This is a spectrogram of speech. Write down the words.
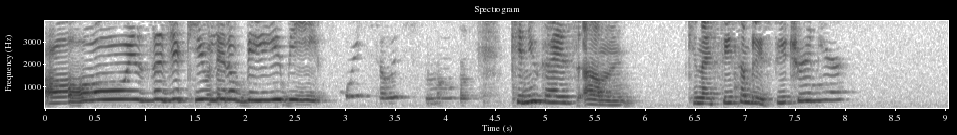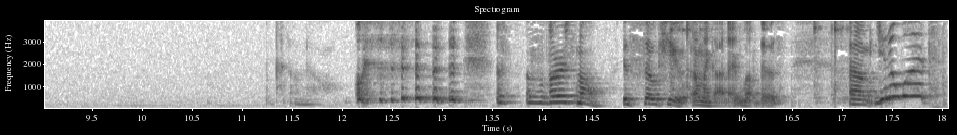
Oh, it's such a cute little baby. Oh, he's so small. Can you guys, um, can I see somebody's future in here? I don't know. it's, it's very small. It's so cute. Oh my god, I love those. Um, you know what?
